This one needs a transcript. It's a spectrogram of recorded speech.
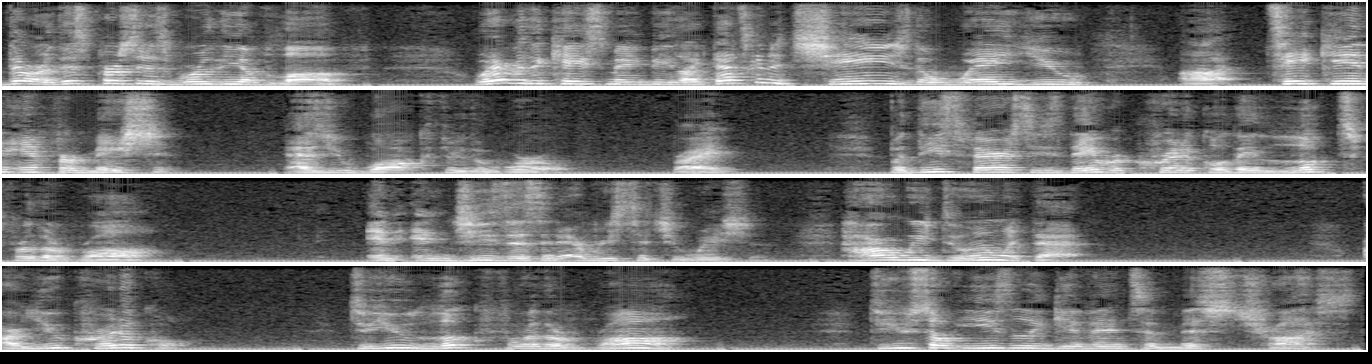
there or this person is worthy of love whatever the case may be like that's going to change the way you uh, take in information as you walk through the world right but these pharisees they were critical they looked for the wrong in, in jesus in every situation how are we doing with that are you critical? Do you look for the wrong? Do you so easily give in to mistrust?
